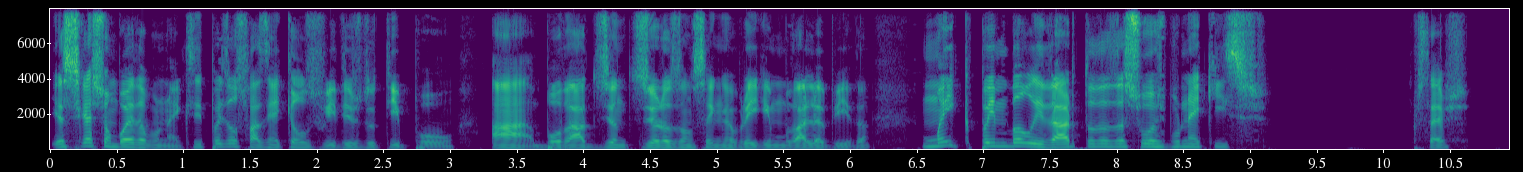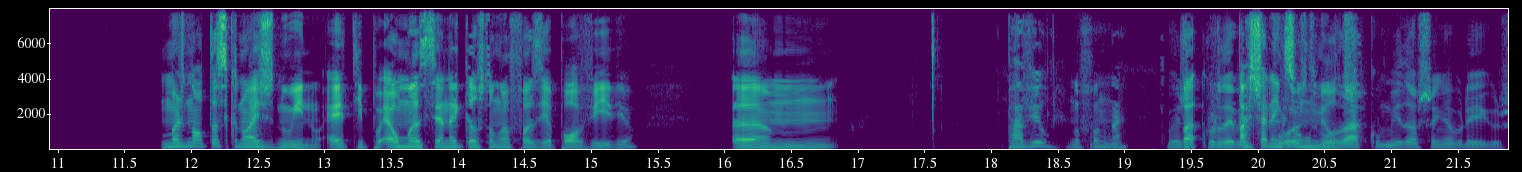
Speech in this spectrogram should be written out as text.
esses gajos são bué da bonecos e depois eles fazem aqueles vídeos do tipo Ah, vou dar 200 euros a um sem-abrigo e mudar-lhe a vida Meio que para invalidar todas as suas bonequices Percebes? Mas nota-se que não é genuíno É tipo, é uma cena que eles estão a fazer para o vídeo um... Pá, viu? No fundo, Hum. não é? Hoje Pa- acordei bem acharem que são disposto, vou humildes. dar comida aos sem-abrigos.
